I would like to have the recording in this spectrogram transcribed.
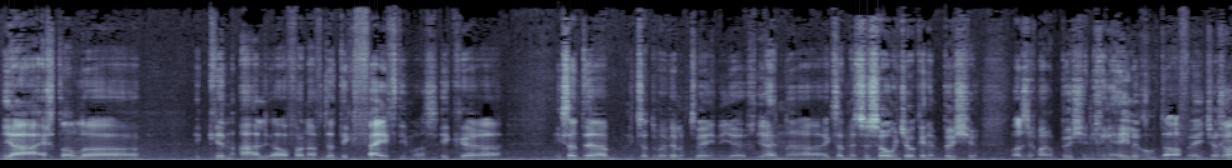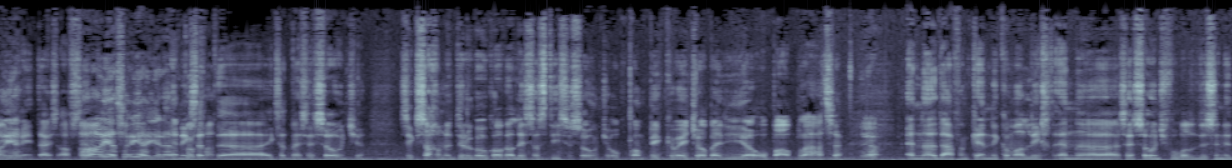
Ja, echt al. eh, ik ken Ali al vanaf dat ik 15 was. Ik, ik, zat, eh, ik zat toen bij Willem II in de jeugd. Ja. En eh, ik zat met zijn zoontje ook in een busje. We hadden zeg maar een busje en die ging een hele route af, weet je. We gingen Oh, ja? iedereen thuis afzetten. Oh ja, zo, ja, ja dat En ik zat, eh, ik zat bij zijn zoontje. Dus ik zag hem natuurlijk ook al wel eens als hij zijn zoontje op kwam pikken, weet je wel, bij die ophaalplaatsen. Ja. En daarvan kende ik hem al licht. En zijn zoontje voetbalde dus in de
